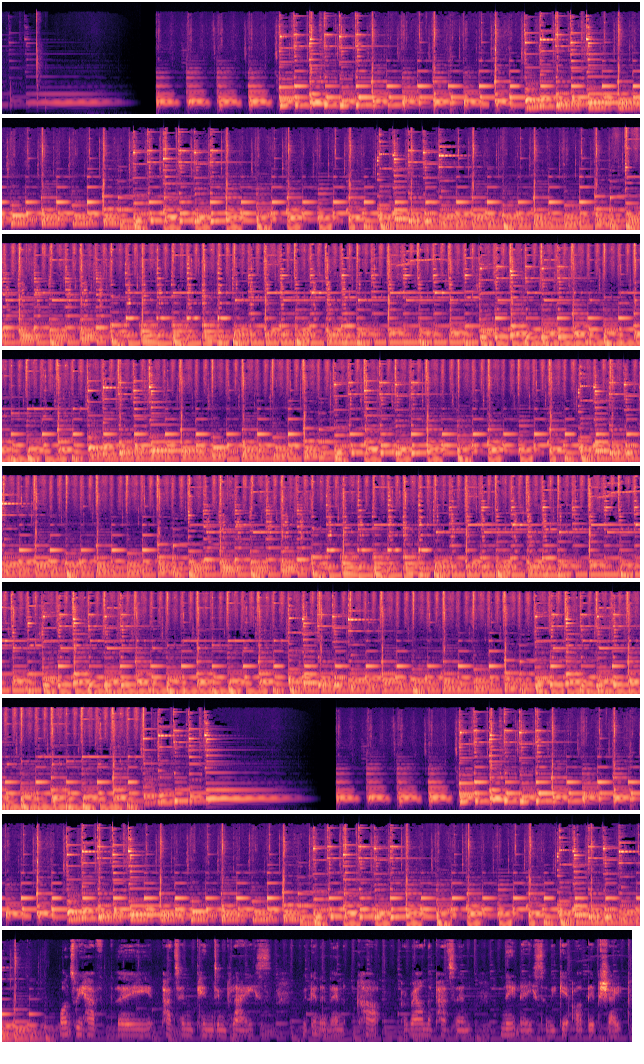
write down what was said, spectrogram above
Have the pattern pinned in place, we're going to then cut around the pattern neatly so we get our bib shape.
